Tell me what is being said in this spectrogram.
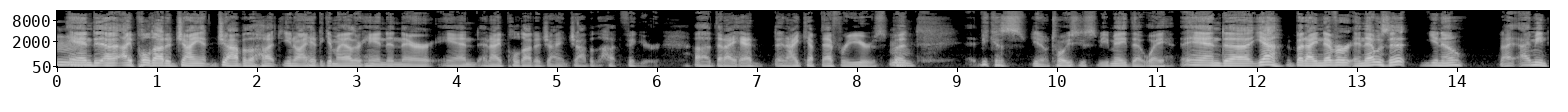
And uh, I pulled out a giant Jabba the Hutt. You know, I had to get my other hand in there and, and I pulled out a giant Jabba the Hutt figure, uh, that I had and I kept that for years. But, because you know toys used to be made that way and uh yeah but i never and that was it you know i i mean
